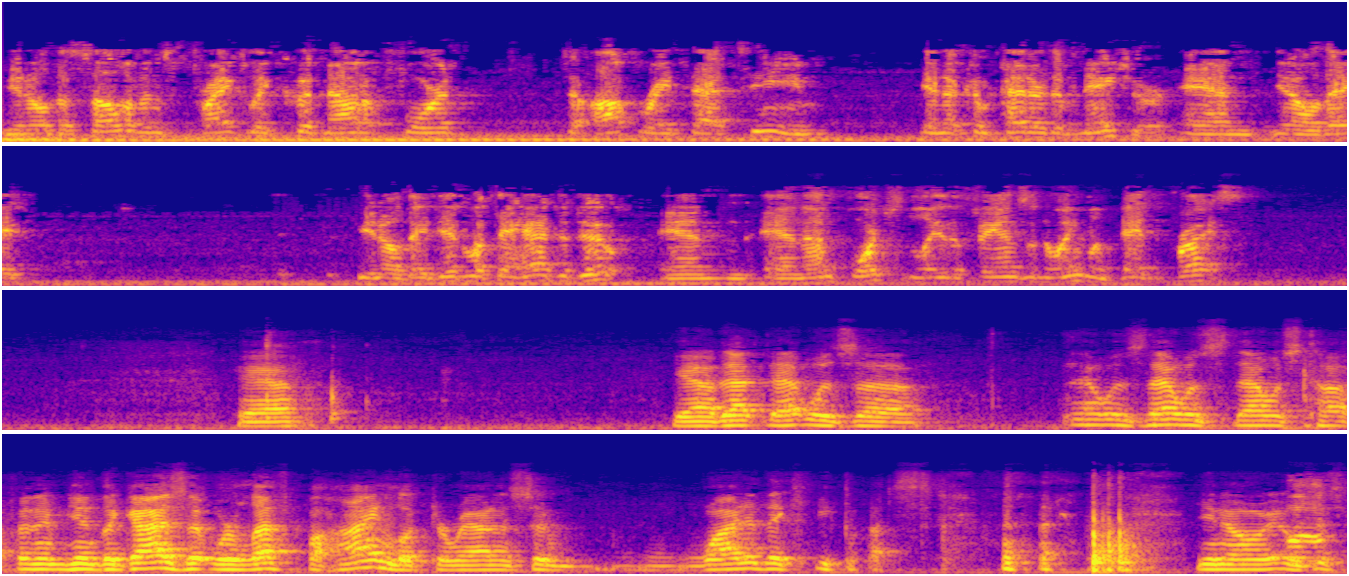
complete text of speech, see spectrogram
you know the Sullivans frankly could not afford to operate that team in a competitive nature, and you know they, you know they did what they had to do, and and unfortunately the fans in New England paid the price. Yeah. Yeah, that that was uh, that was that was that was tough. And then, you know, the guys that were left behind looked around and said, "Why did they keep us?" you know, it was just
